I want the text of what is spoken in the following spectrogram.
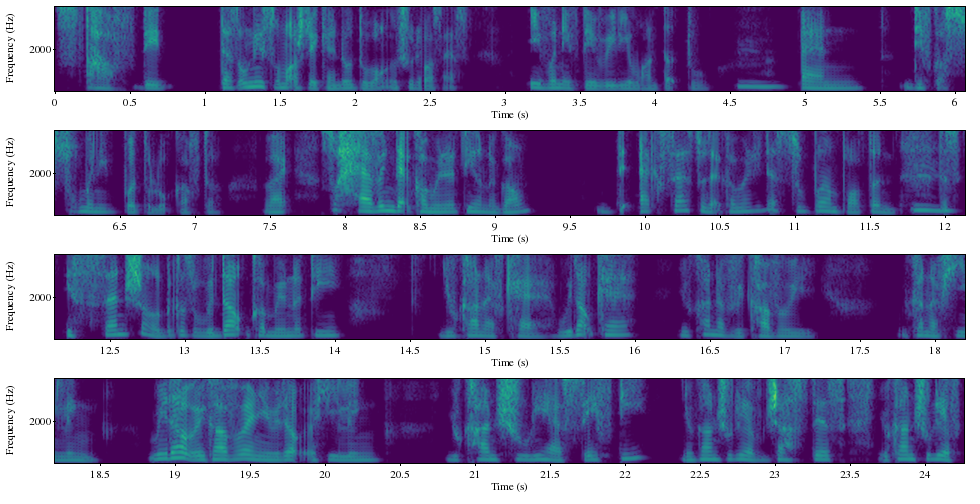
staff. They there's only so much they can do to walk you through the process, even if they really wanted to. Mm. And they've got so many people to look after, right? So having that community on the ground, the access to that community, that's super important. Mm. That's essential because without community, you can't have care. Without care, you can't have recovery. You can't have healing. Without recovery and without healing, you can't truly have safety. You can't truly have justice. You can't truly have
